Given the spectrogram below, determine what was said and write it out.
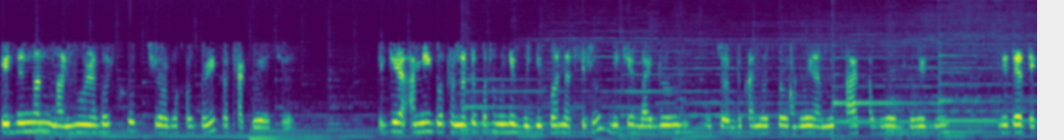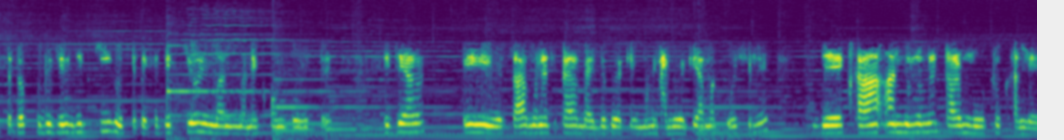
কেইজনমান মানুহৰ আগত খুব চিঞৰ বাখৰ কৰি কথা কৈ আছে। এতিয়া আমি ঘটনাটো প্ৰথমতে বুজি পোৱা নাছিলো। যেতিয়া বাইদেউৰ দোকানৰ ওচৰত গৈ আমি চাহ খাব ধৰিলো যেতিয়া তেখেতক সুধিলো যে কি হৈছে? তেখেতে কিয় ইমান মানে খং কৰিছে? তেতিয়া এই চাহ বনাই থকা বাইদেউগৰাকী মহিলাগৰাকী আমাক কৈছিলে যে কা আন্দোলনে তাৰ মূৰটো খালে।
